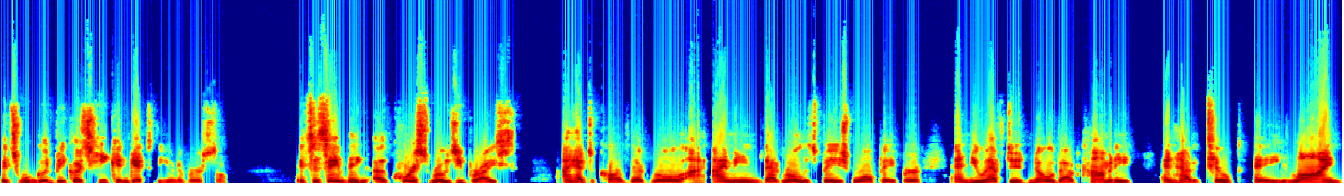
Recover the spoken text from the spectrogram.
it's good because he can get to the universal. It's the same thing. Of course, Rosie Brice, I had to carve that role. I, I mean, that role is beige wallpaper, and you have to know about comedy and how to tilt a line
